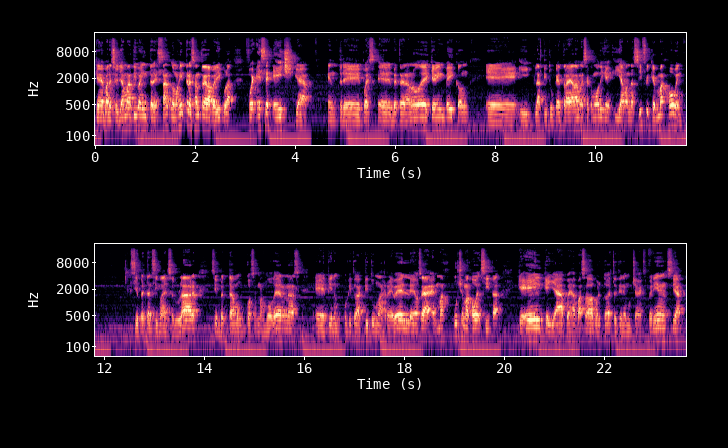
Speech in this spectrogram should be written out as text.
que me pareció llamativa e interesante. Lo más interesante de la película fue ese age gap entre pues el veterano de Kevin Bacon eh, y la actitud que trae a la mesa, como dije, y Amanda Seyfried, que es más joven, siempre está encima del celular, siempre está con cosas más modernas, eh, tiene un poquito de actitud más rebelde, o sea, es más, mucho más jovencita que él, que ya pues ha pasado por todo esto y tiene mucha experiencia,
